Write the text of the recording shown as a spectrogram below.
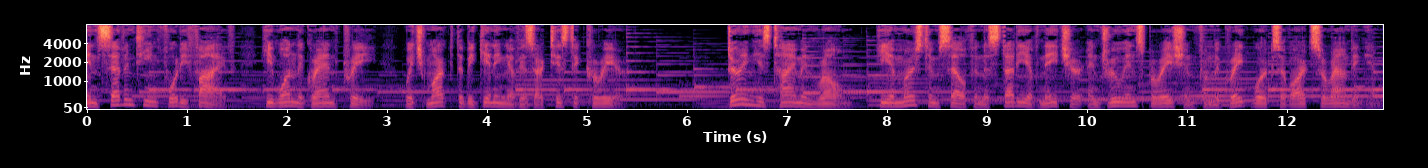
In 1745, he won the Grand Prix, which marked the beginning of his artistic career. During his time in Rome, he immersed himself in the study of nature and drew inspiration from the great works of art surrounding him.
